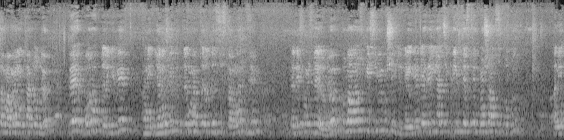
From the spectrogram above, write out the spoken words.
tamamen yeterli oluyor. Ve boru hatları gibi hani yanıcı yakıtların aktarıldığı sistemler bizim hedefimizde yer alıyor. Kullandığımız PCB bu şekildeydi. Devreyi gerçekleyip test etme şansı bulduk. Hani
